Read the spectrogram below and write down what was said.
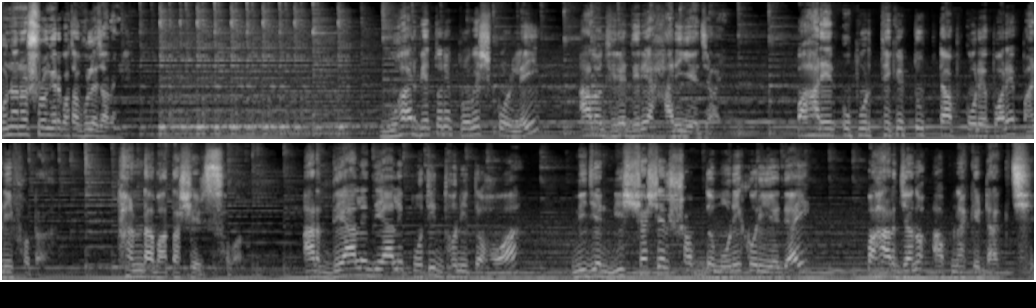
অন্যান্য সুরঙ্গের কথা ভুলে যাবেন। গুহার ভেতরে প্রবেশ করলেই আলো ধীরে ধীরে হারিয়ে যায়। পাহাড়ের উপর থেকে টুপটাপ করে পড়ে পানি ফোটা, ঠান্ডা বাতাসের ছোঁয়া। আর দেয়ালে দেয়ালে প্রতিধ্বনিত হওয়া নিজের নিঃশ্বাসের শব্দ মনে করিয়ে দেয়, পাহাড় যেন আপনাকে ডাকছে।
